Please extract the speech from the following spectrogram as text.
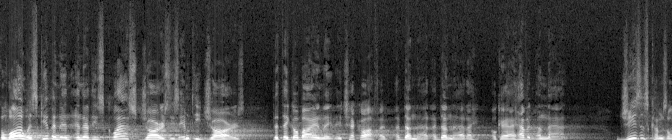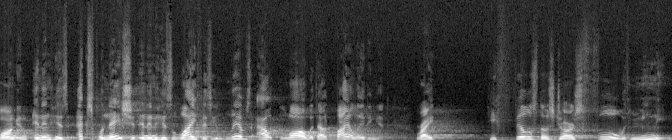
the law was given, and, and there are these glass jars, these empty jars that they go by and they, they check off. I've, I've done that, I've done that, I, okay, I haven't done that. Jesus comes along, and, and in his explanation and in his life, as he lives out the law without violating it, right? He fills those jars full with meaning,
